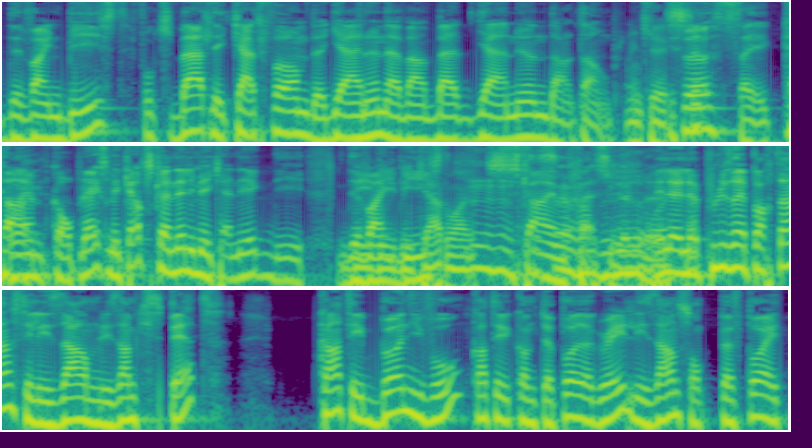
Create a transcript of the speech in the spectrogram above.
Divine Beast, il faut que tu battes les quatre formes de Ganon avant de battre Ganon dans le temple. OK. Et ça, c'est quand Ouais. même complexe, mais quand tu connais les mécaniques des Des- Divine des- ouais. Mhm, c'est quand même ça, facile. Mais le, le plus important, c'est les armes. Les armes qui se pètent. Quand t'es bas niveau, quand t'es comme t'as pas de grade, les armes sont, peuvent pas être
